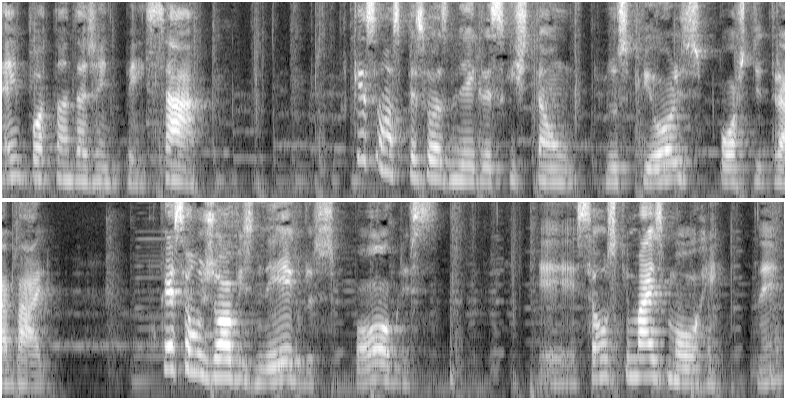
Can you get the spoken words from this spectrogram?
é importante a gente pensar por que são as pessoas negras que estão nos piores postos de trabalho? Por que são os jovens negros, pobres, é, são os que mais morrem, né?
